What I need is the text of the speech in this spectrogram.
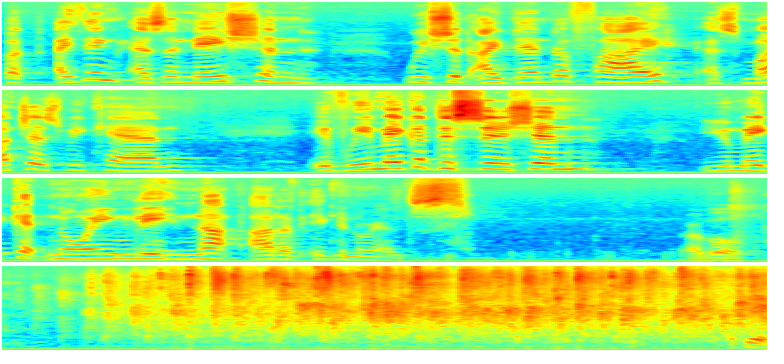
But I think as a nation, we should identify as much as we can. If we make a decision, you make it knowingly, not out of ignorance. Bravo. Okay.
